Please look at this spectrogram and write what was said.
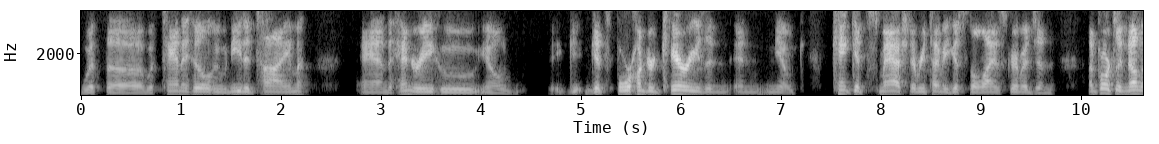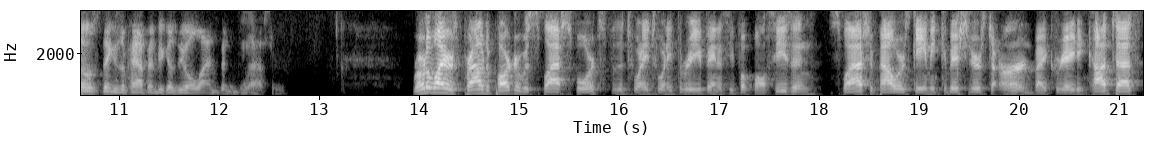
with uh with Tannehill who needed time and Henry who you know gets 400 carries and and you know can't get smashed every time he gets to the line of scrimmage and unfortunately none of those things have happened because the O line's been a disaster. RotoWire is proud to partner with Splash Sports for the 2023 fantasy football season. Splash empowers gaming commissioners to earn by creating contests.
